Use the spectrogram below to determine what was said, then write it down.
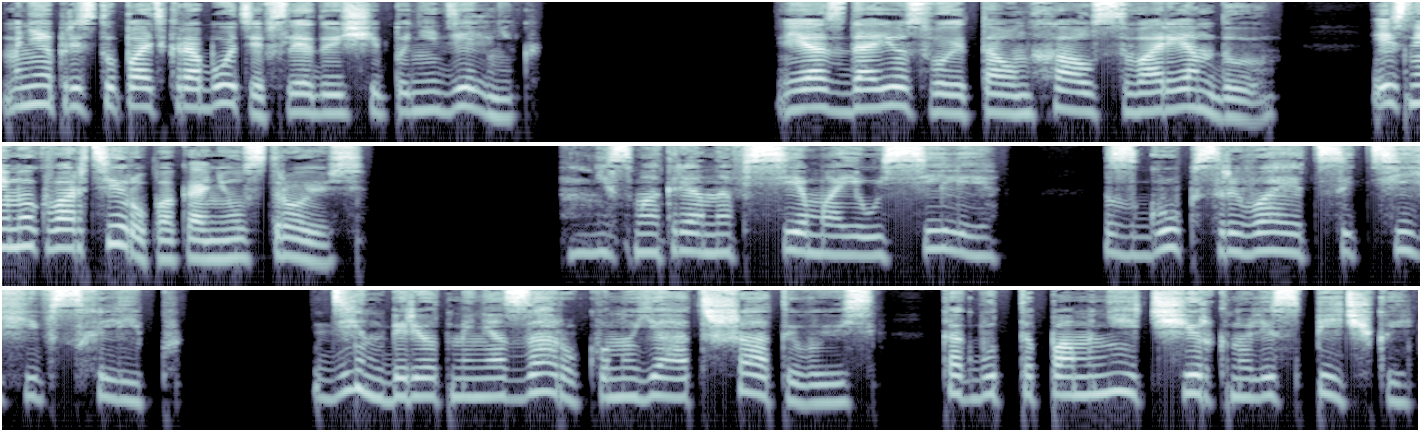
Мне приступать к работе в следующий понедельник. Я сдаю свой таунхаус в аренду и сниму квартиру, пока не устроюсь. Несмотря на все мои усилия, с губ срывается тихий всхлип. Дин берет меня за руку, но я отшатываюсь, как будто по мне чиркнули спичкой.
